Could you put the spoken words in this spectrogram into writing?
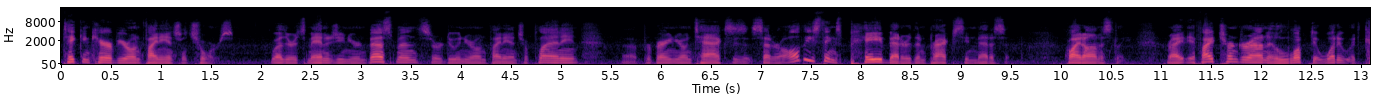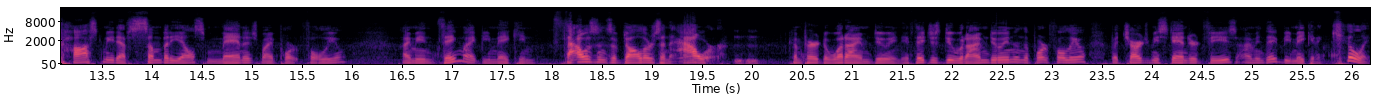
taking care of your own financial chores whether it's managing your investments or doing your own financial planning, uh, preparing your own taxes, etc. All these things pay better than practicing medicine, quite honestly, right? If I turned around and looked at what it would cost me to have somebody else manage my portfolio, I mean, they might be making thousands of dollars an hour. Mm-hmm. Compared to what I'm doing. If they just do what I'm doing in the portfolio, but charge me standard fees, I mean, they'd be making a killing.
